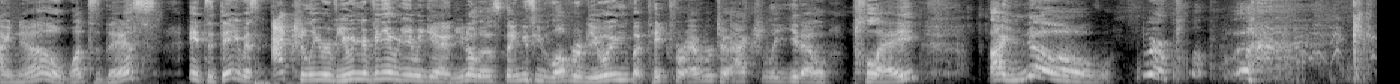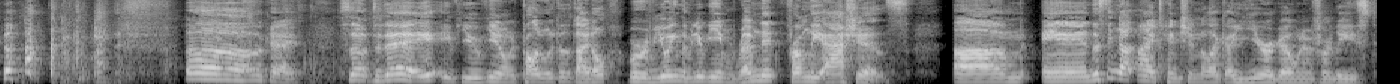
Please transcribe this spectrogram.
I know, what's this? It's Davis actually reviewing a video game again. You know those things you love reviewing but take forever to actually, you know, play? I know! We're pl- Oh, okay. So today, if you've, you know, probably looked at the title, we're reviewing the video game Remnant from the Ashes. Um, and this thing got my attention like a year ago when it was released,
